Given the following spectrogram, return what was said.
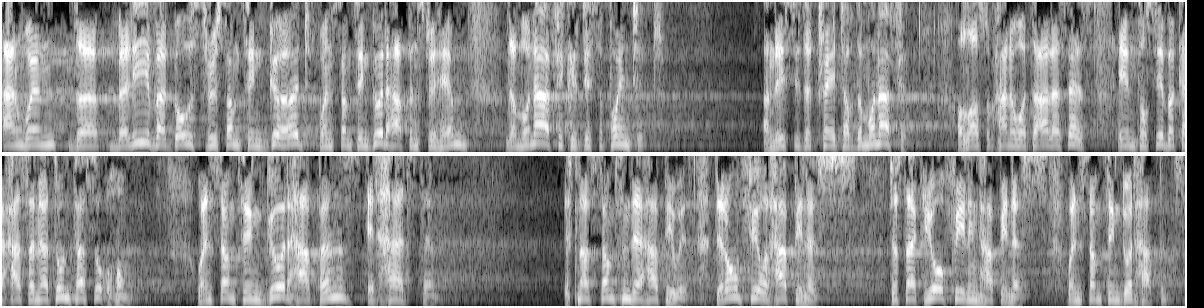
And when the believer goes through something good, when something good happens to him, the munafiq is disappointed. And this is the trait of the munafiq. Allah subhanahu wa ta'ala says, In tusibaka hasanatun tasu'hum. When something good happens, it hurts them. It's not something they're happy with. They don't feel happiness. Just like you're feeling happiness when something good happens.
